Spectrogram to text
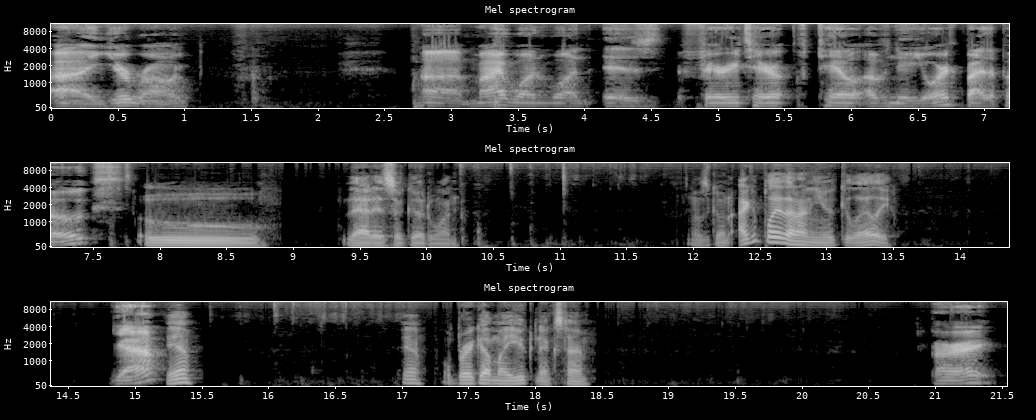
Uh, you're wrong. Uh, my one one is Fairy Tale, Tale of New York by the Pogues. Ooh, that is a good one. I was going. I could play that on ukulele. Yeah? Yeah, we'll break out my uke next time. All right.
